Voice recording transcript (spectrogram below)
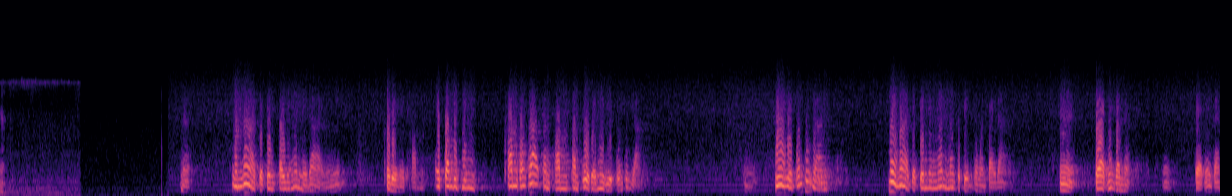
นะ นะมันน่าจะเป็นไปอย่างนั้นไม่ได้อย่างนี้ก็เลยไม่ทำไอ้ความจริงคำของพระท่านทำท่านพูดไปมีเหตุผลทุกอย่างมีเหตุผลทุกอย่าง ไม่น่าจะเป็นอย่างนั้นมันก็เป็นของมันไปได้แปลกเหมือนกันนะแปลกเหมือนกัน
